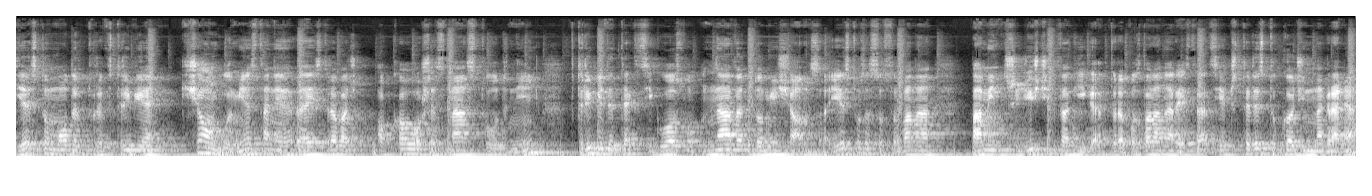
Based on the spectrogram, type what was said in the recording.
Jest to model, który w trybie ciągłym jest w stanie rejestrować około 16 dni, w trybie detekcji głosu nawet do miesiąca. Jest tu zastosowana pamięć 32 GB, która pozwala na rejestrację 400 godzin nagrania.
